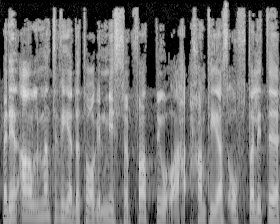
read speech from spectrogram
Men det är en allmänt vedertagen missuppfattning och hanteras ofta lite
